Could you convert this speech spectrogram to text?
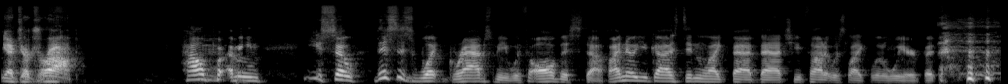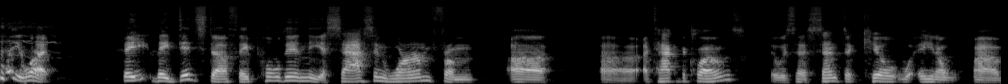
It's a drop. How, hmm. I mean, so this is what grabs me with all this stuff. I know you guys didn't like Bad Batch. You thought it was like a little weird, but tell you what, they they did stuff. They pulled in the assassin worm from uh, uh, Attack of the Clones. It was uh, sent to kill, you know, uh,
